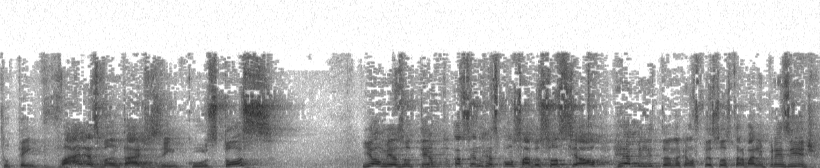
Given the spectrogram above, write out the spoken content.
tu tem várias vantagens em custos e ao mesmo tempo tu está sendo responsável social, reabilitando aquelas pessoas que trabalham em presídio.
